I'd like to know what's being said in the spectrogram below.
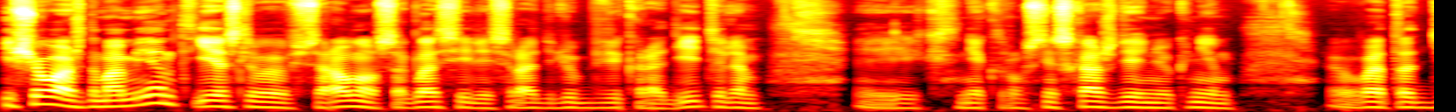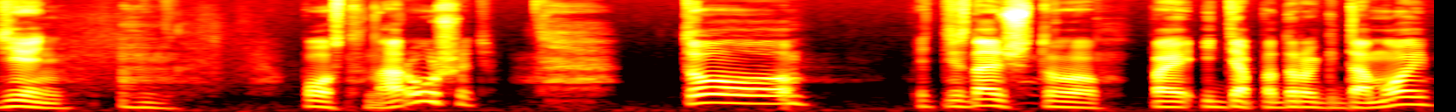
еще важный момент, если вы все равно согласились ради любви к родителям и к некоторому снисхождению к ним в этот день пост нарушить, то это не значит, что по, идя по дороге домой,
